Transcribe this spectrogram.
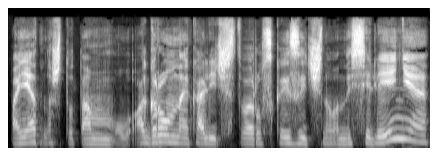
понятно, что там огромное количество русскоязычного населения.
